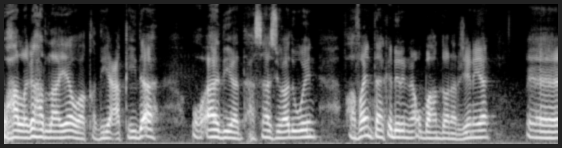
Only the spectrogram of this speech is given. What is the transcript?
Waxaa laga hadlayaa waa qadiyo caqiide ah oo aada iyo aad xasaasi oo aada u weyn. Faahfaahintaa ka dherin inaan u baahan doonaan rajeynayaa Eh,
